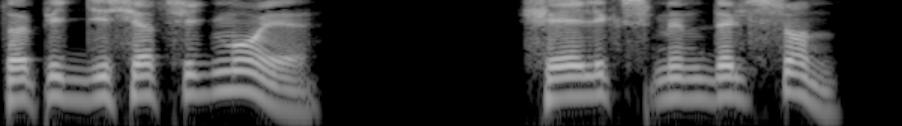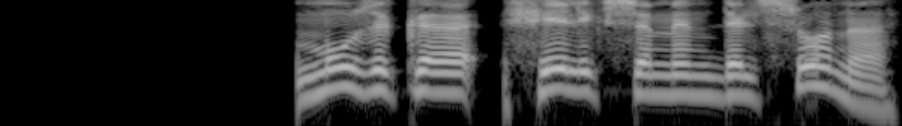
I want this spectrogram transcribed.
157. Феликс Мендельсон. Музыка Феликса Мендельсона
